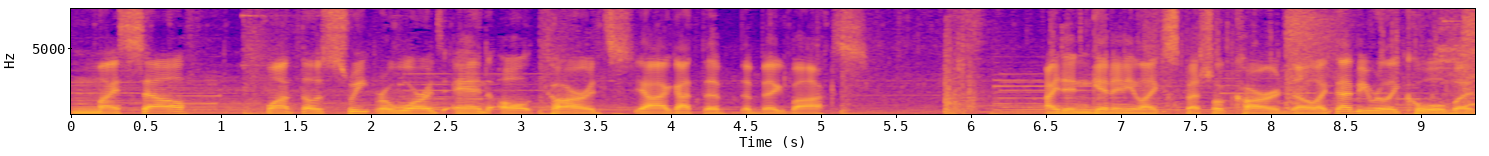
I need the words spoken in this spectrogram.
myself. Want those sweet rewards and alt cards. Yeah, I got the, the big box. I didn't get any, like, special card, though. Like, that'd be really cool, but...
